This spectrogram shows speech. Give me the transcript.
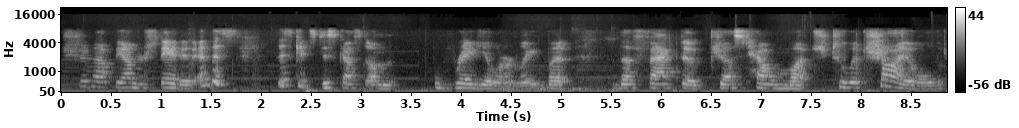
should not be understated and this this gets discussed on regularly but the fact of just how much to a child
